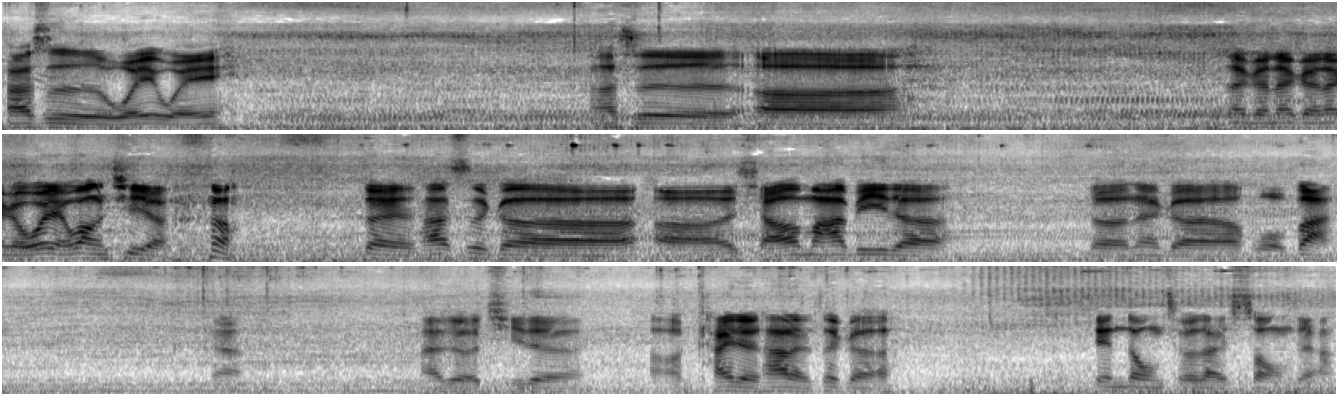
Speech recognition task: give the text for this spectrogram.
他是维维，他是呃那个那个那个，我有点忘记了。对他是个呃小妈逼的的那个伙伴，这样，他就骑着啊开着他的这个电动车在送这样。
